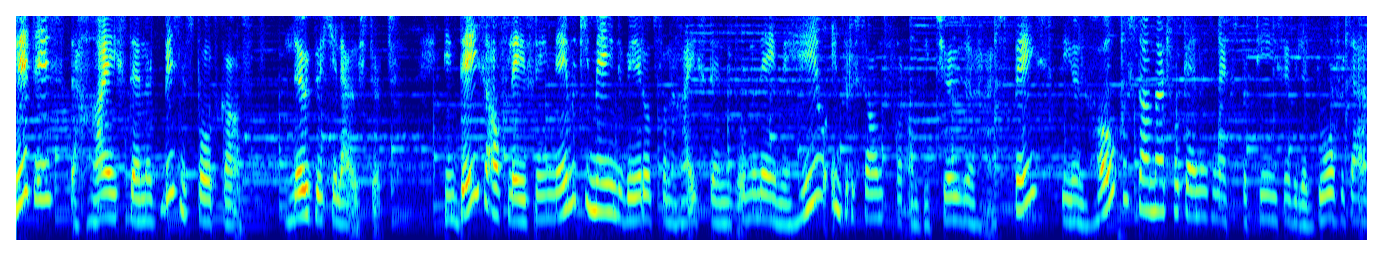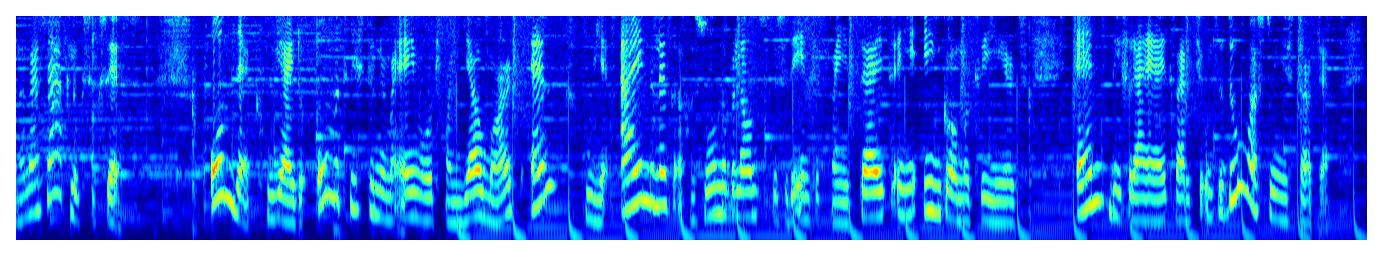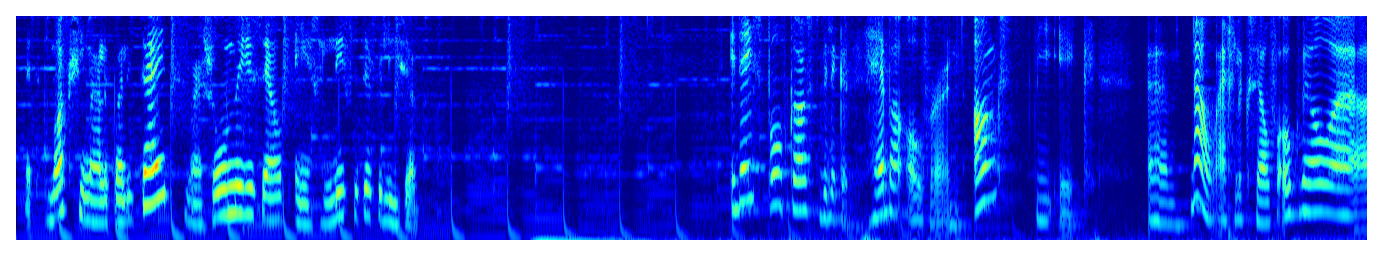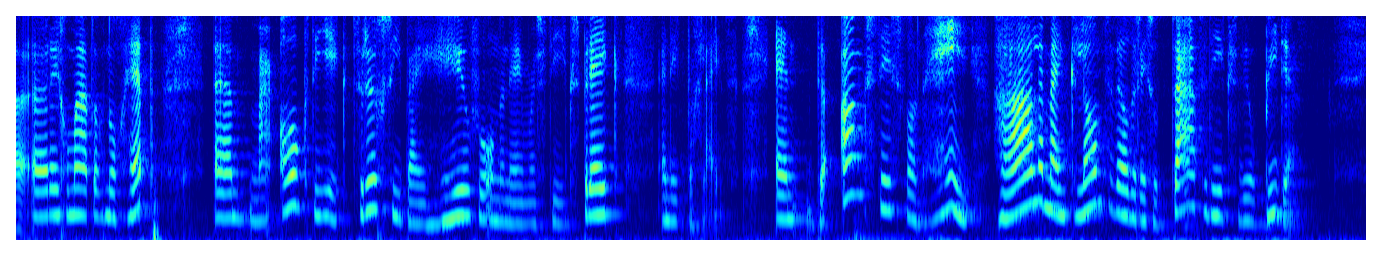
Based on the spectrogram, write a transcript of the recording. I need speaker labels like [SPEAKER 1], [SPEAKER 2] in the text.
[SPEAKER 1] Dit is de High Standard Business Podcast. Leuk dat je luistert. In deze aflevering neem ik je mee in de wereld van high standard ondernemen. Heel interessant voor ambitieuze HSP's die hun hoge standaard voor kennis en expertise willen doorvertalen naar zakelijk succes. Ontdek hoe jij de onbetwiste nummer 1 wordt van jouw markt en hoe je eindelijk een gezonde balans tussen de inzet van je tijd en je inkomen creëert. En die vrijheid waar het je om te doen was toen je startte. Met maximale kwaliteit, maar zonder jezelf en je geliefde te verliezen. In deze podcast wil ik het hebben over een angst die ik, ehm, nou eigenlijk zelf ook wel uh, regelmatig nog heb. Ehm, maar ook die ik terugzie bij heel veel ondernemers die ik spreek en die ik begeleid. En de angst is van, hey, halen mijn klanten wel de resultaten die ik ze wil bieden?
